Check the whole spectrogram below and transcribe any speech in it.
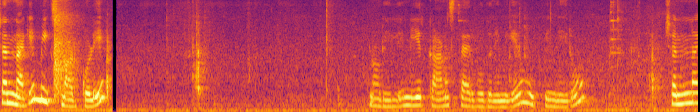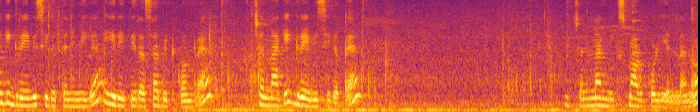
ಚೆನ್ನಾಗಿ ಮಿಕ್ಸ್ ಮಾಡ್ಕೊಳ್ಳಿ. ನೋಡಿ, ಇಲ್ಲಿ ನೀರು ಕಾಣಿಸ್ತಾ ಇರ್ಬೋದು ನಿಮಗೆ, ಉಪ್ಪಿನ ನೀರು. ಚೆನ್ನಾಗಿ ಗ್ರೇವಿ ಸಿಗುತ್ತೆ ನಿಮಗೆ, ಈ ರೀತಿ ರಸ ಬಿಟ್ಕೊಂಡ್ರೆ ಚೆನ್ನಾಗಿ ಗ್ರೇವಿ ಸಿಗುತ್ತೆ. ಚೆನ್ನಾಗಿ ಮಿಕ್ಸ್ ಮಾಡ್ಕೊಳ್ಳಿ ಎಲ್ಲನೂ.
